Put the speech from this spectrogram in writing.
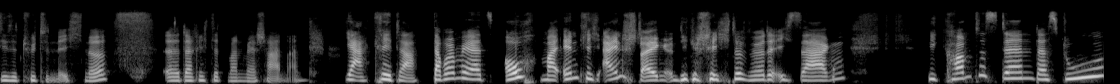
diese Tüte nicht, ne? Äh, da richtet man mehr Schaden an. Ja, Greta, da wollen wir jetzt auch mal endlich einsteigen in die Geschichte, würde ich sagen. Wie kommt es denn, dass du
